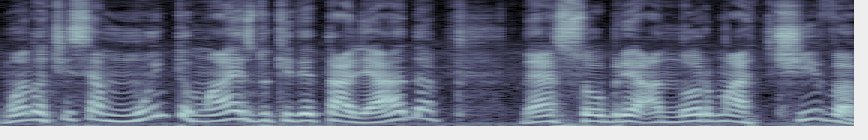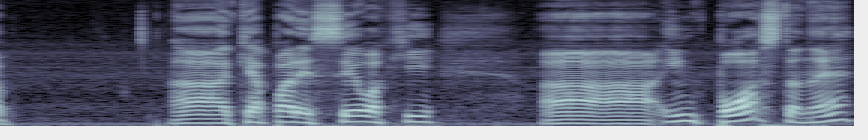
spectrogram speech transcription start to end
Uma notícia muito mais do que detalhada né, sobre a normativa ah, que apareceu aqui ah, imposta, né,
